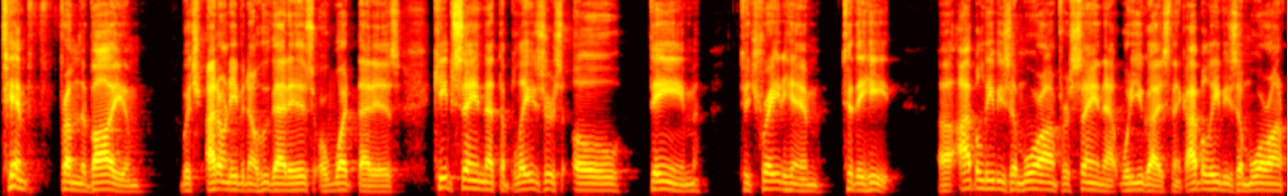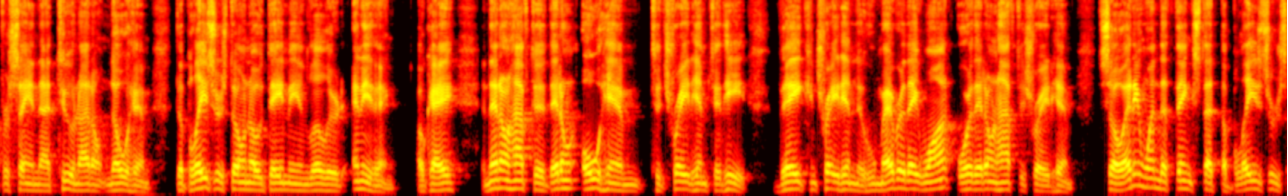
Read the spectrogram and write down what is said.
Timpf from the volume which I don't even know who that is or what that is, keeps saying that the Blazers owe Dame to trade him to the Heat. Uh, I believe he's a moron for saying that. What do you guys think? I believe he's a moron for saying that too, and I don't know him. The Blazers don't owe Damian Lillard anything. Okay. And they don't have to, they don't owe him to trade him to the Heat. They can trade him to whomever they want, or they don't have to trade him. So anyone that thinks that the Blazers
